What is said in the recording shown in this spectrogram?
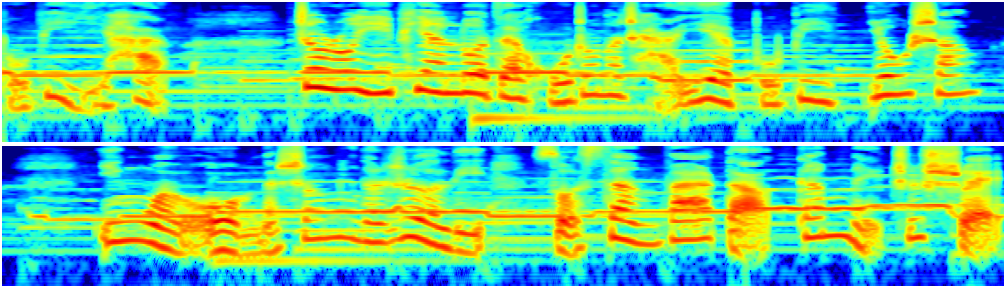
不必遗憾，正如一片落在壶中的茶叶不必忧伤，因为我们的生命的热力所散发的甘美之水，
